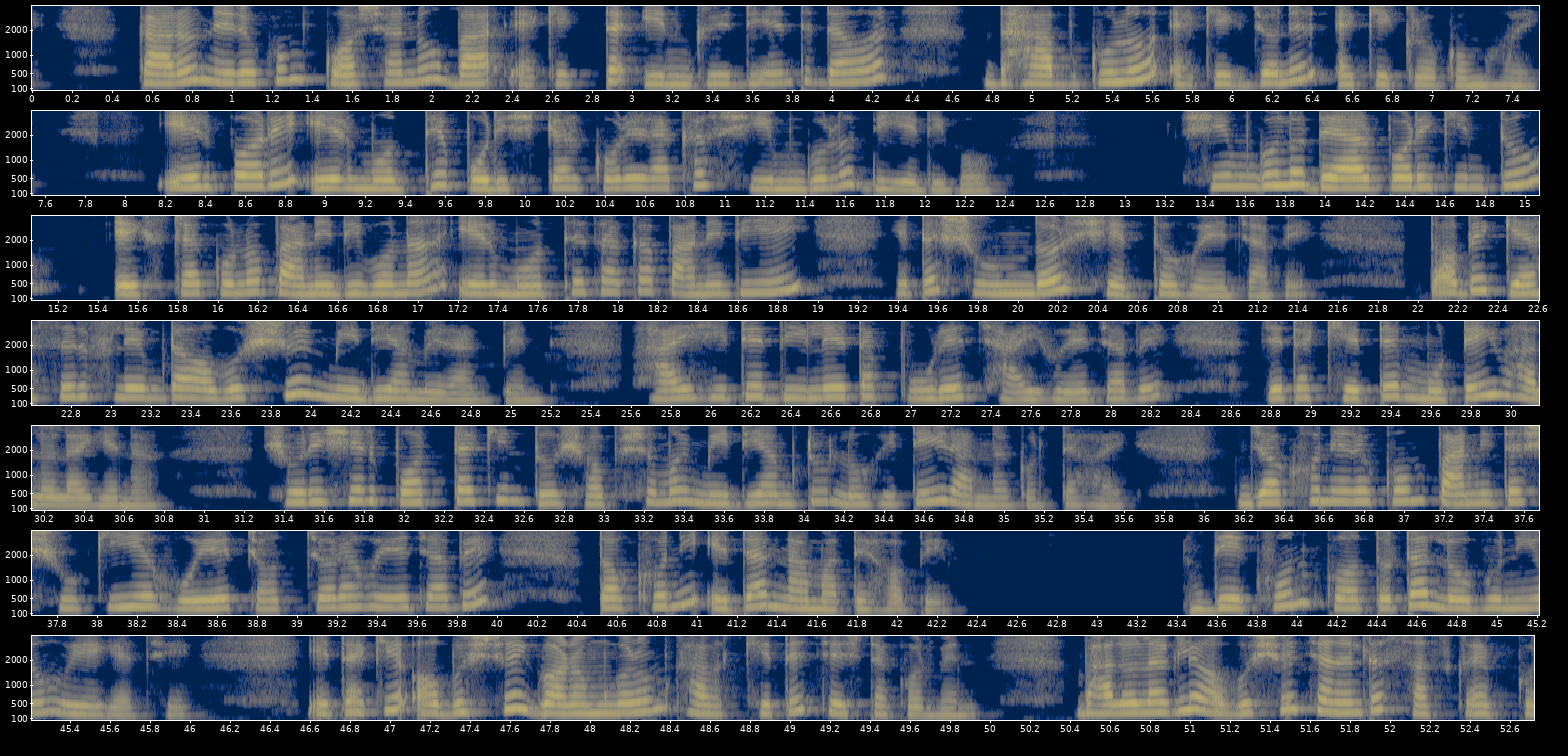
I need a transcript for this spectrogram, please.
কারণ এরকম কষানো বা এক একটা ইনগ্রিডিয়েন্ট দেওয়ার ধাপগুলো এক একজনের এক এক রকম হয়। এরপরে এর মধ্যে পরিষ্কার করে রাখা শিমগুলো দিয়ে দিব। শিমগুলো দেওয়ার পরে কিন্তু এক্সট্রা কোনো পানি দিব না। এর মধ্যে থাকা পানি দিয়েই এটা সুন্দর সেদ্ধ হয়ে যাবে। তবে গ্যাসের ফ্লেমটা অবশ্যই মিডিয়ামে রাখবেন। হাই হিটে দিলে এটা পুড়ে ছাই হয়ে যাবে, যেটা খেতে মোটেই ভালো লাগে না। সরিষের পটটা কিন্তু সবসময় মিডিয়াম টু লো হিটেই রান্না করতে হয়। যখন এরকম পানিটা শুকিয়ে হয়ে চচ্চড়া হয়ে যাবে, তখনই এটা নামাতে হবে। দেখুন কতটা লোভনীয় হয়ে গেছে। এটাকে অবশ্যই গরম গরম খেতে চেষ্টা করবেন। ভালো লাগলে অবশ্যই চ্যানেলটা সাবস্ক্রাইব করে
